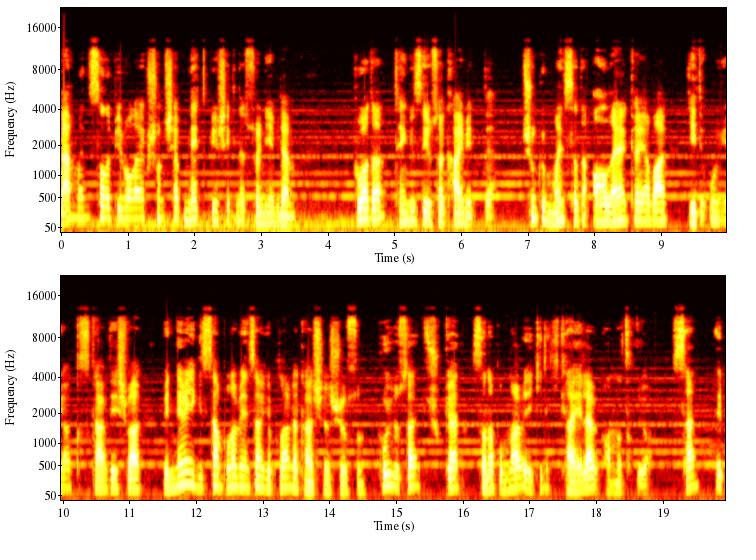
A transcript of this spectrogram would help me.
Ben Manisalı biri olarak şunu çok net bir şekilde söyleyebilirim. Burada Tengi Zeus'a kaybetti. Çünkü Manisa'da ağlayan kaya var, yedi uyuyan kız kardeş var ve nereye gitsen buna benzer yapılarla karşılaşıyorsun. Bu yüzden küçükken sana bunlarla ilgili hikayeler anlatılıyor. Sen hep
